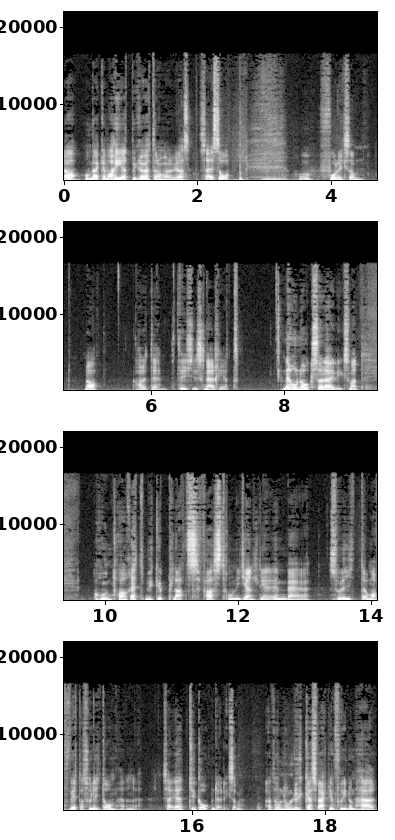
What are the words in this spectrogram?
Ja, hon verkar vara het på gröten om man vill säga så. Mm. Och få liksom, ja, ha lite fysisk närhet. Men hon är också där liksom att hon tar rätt mycket plats fast hon egentligen är med så lite och man får veta så lite om henne. Så jag tycker om det liksom. Att de, de lyckas verkligen få in de här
